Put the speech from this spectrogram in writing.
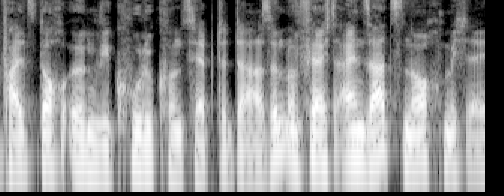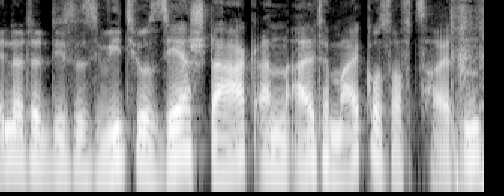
falls doch irgendwie coole Konzepte da sind. Und vielleicht ein Satz noch, mich erinnerte dieses Video sehr stark an alte Microsoft-Zeiten,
